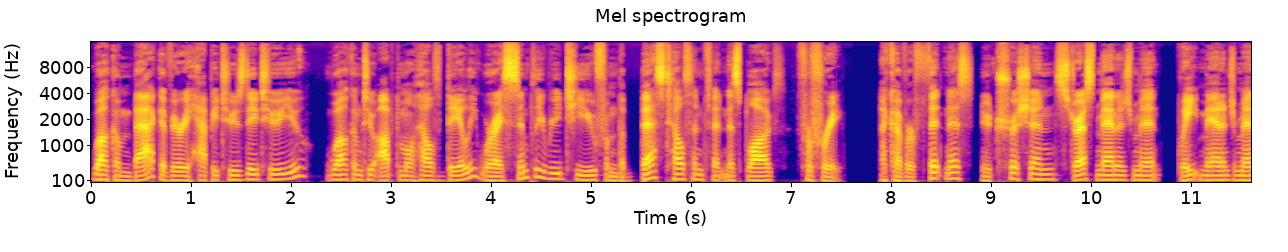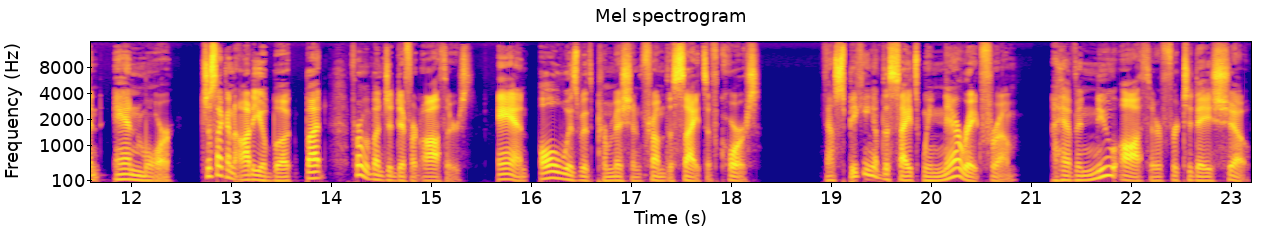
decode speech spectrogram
Welcome back. A very happy Tuesday to you. Welcome to Optimal Health Daily, where I simply read to you from the best health and fitness blogs for free. I cover fitness, nutrition, stress management, weight management, and more, just like an audiobook, but from a bunch of different authors, and always with permission from the sites, of course. Now, speaking of the sites we narrate from, I have a new author for today's show.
